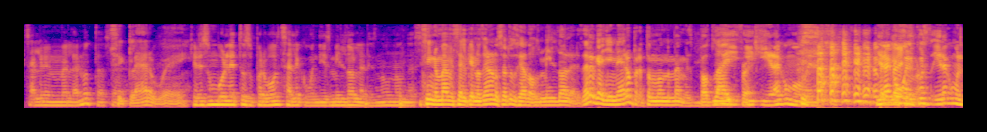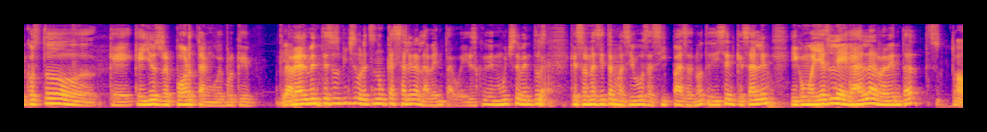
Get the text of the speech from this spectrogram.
salen en una la nota. O sea, Sí, claro, güey. Quieres un boleto Super Bowl, sale como en 10 mil dólares, ¿no? Una onda así. Sí, no mames, el que nos dieron a nosotros era dos mil dólares. Era el gallinero, pero todo el mundo, no mames, Bud Light y, Fresh. y- y era como el, y era como el costo, y era como el costo que, que ellos reportan, güey, porque Claro. realmente esos pinches boletos nunca salen a la venta, güey. Es que en muchos eventos Claro. que son así tan masivos, así pasa, ¿no? Te dicen que salen y como ya es legal la reventa, tú, Oh,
